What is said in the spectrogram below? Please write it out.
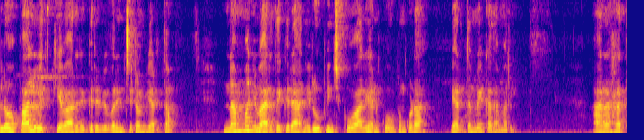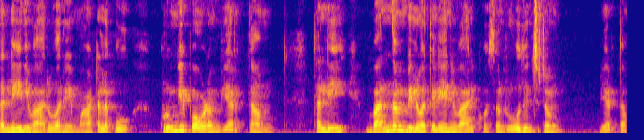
లోపాలు వెతికే వారి దగ్గర వివరించడం వ్యర్థం నమ్మని వారి దగ్గర నిరూపించుకోవాలి అనుకోవటం కూడా వ్యర్థమే కదా మరి. అర్హత లేనివారు అనే మాటలకు కృంగిపోవడం వ్యర్థం తల్లి బంధం విలువ తెలియని వారి కోసం రోధించటం వ్యర్థం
